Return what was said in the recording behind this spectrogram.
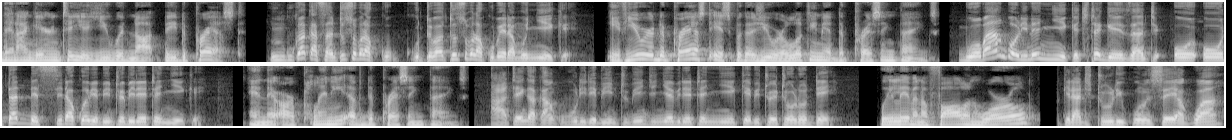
then I guarantee you, you would not be depressed. nkukakasa nti tosobola ku- ku- toba- tosobola kubeera mu nnyiike If you were depressed, it's because you were looking at depressing things. bw'obanga olina ennyiike kitegeeza nti o- otadde essira ku ebyo ebintu ebireeta ennyiike And there are plenty of depressing things. ate nga kankubulira ebintu bingi nnyo ebireeta ennyiike ebitwetoolodde We live in a fallen world. kira nti tuli ku nsi eyagwa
